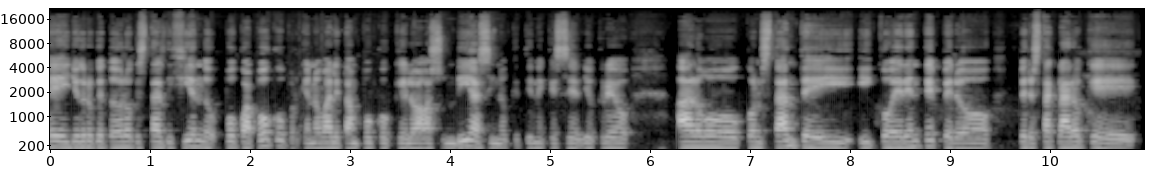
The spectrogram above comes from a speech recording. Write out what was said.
eh, yo creo que todo lo que estás diciendo poco a poco, porque no vale tampoco que lo hagas un día, sino que tiene que ser, yo creo, algo constante y, coherente, pero, pero está claro que,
